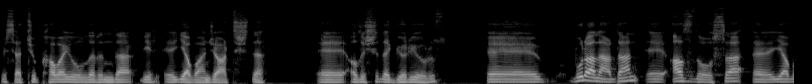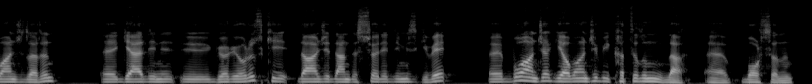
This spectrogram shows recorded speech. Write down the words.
Mesela Türk Hava Yolları'nda bir e, yabancı artışta e, alışı da görüyoruz. E, buralardan e, az da olsa e, yabancıların e, geldiğini e, görüyoruz ki daha önceden de söylediğimiz gibi e, bu ancak yabancı bir katılımla e, borsanın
